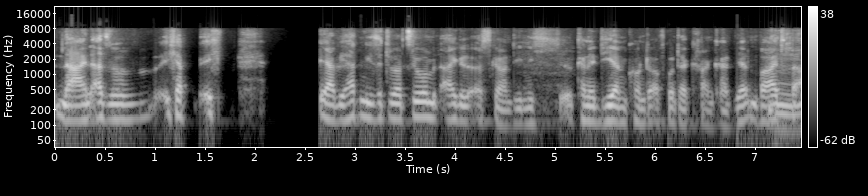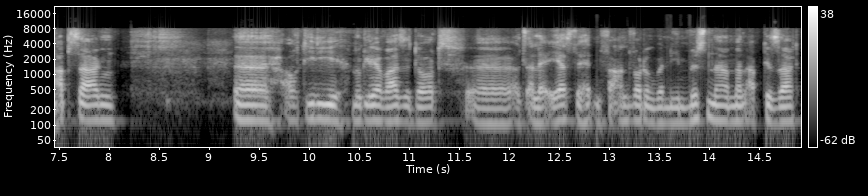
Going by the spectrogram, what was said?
nein, also ich habe, ich, ja, wir hatten die Situation mit Eigel Özkan, die nicht kandidieren konnte aufgrund der Krankheit. Wir hatten weitere mhm. Absagen. Äh, auch die, die möglicherweise dort äh, als allererste hätten Verantwortung übernehmen müssen, haben dann abgesagt.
